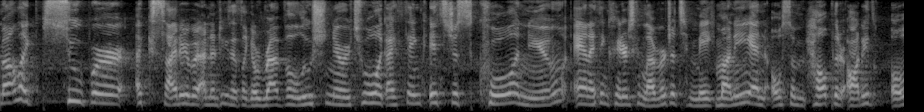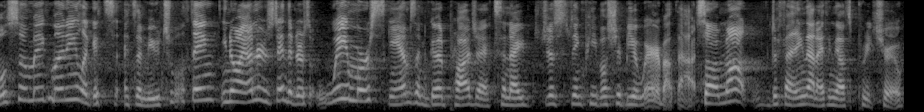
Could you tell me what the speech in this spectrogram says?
not like super excited about NFTs as like a revolutionary tool. Like I think it's just cool and new and I think creators can leverage it to make money and also help their audience also make money. Like it's it's a mutual thing. You know, I understand that there's way more scams than good projects, and I just think people should be aware about that. So I'm not defending that. I think that's pretty true.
